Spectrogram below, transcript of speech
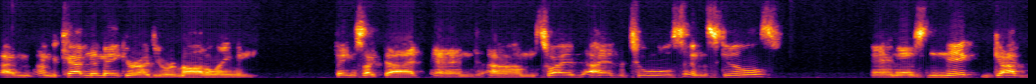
I'm I'm the cabinet maker. I do remodeling and things like that, and um, so I had, I had the tools and the skills. And as Nick got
